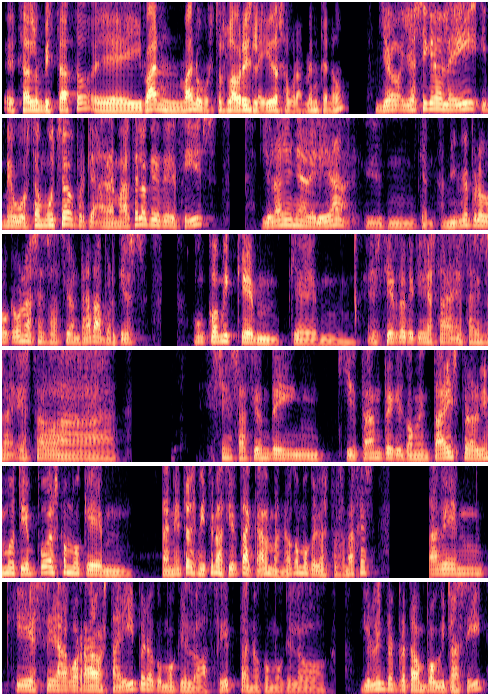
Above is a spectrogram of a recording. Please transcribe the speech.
Echadle un vistazo. Eh, Iván, Manu, vosotros lo habréis leído seguramente, ¿no? Yo, yo sí que lo leí y me gustó mucho porque además de lo que decís, yo le añadiría que a mí me provocó una sensación rara porque es un cómic que, es cierto que tiene esta, esta, esta sensación de inquietante que comentáis, pero al mismo tiempo es como que también transmite una cierta calma, ¿no? Como que los personajes saben que ese algo raro está ahí, pero como que lo aceptan o como que lo... Yo lo he interpretado un poquito así.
